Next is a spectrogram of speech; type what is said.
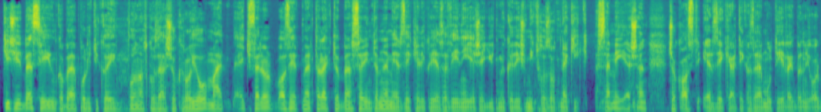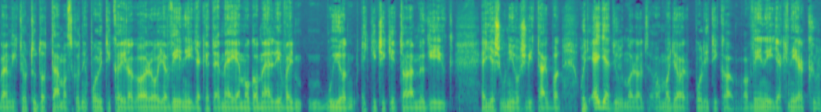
Kicsit beszéljünk a belpolitikai vonatkozásokról, jó? Már egyfelől azért, mert a legtöbben szerintem nem érzékelik, hogy ez a V4-es együttműködés mit hozott nekik személyesen. Csak azt érzékelték az elmúlt években, hogy Orbán Viktor tudott támaszkodni politikailag arra, hogy a V4-eket emelje maga mellé, vagy bújjon egy kicsikét talán mögéjük egyes uniós vitákban. Hogy egyedül marad a magyar politika a V4-ek nélkül,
